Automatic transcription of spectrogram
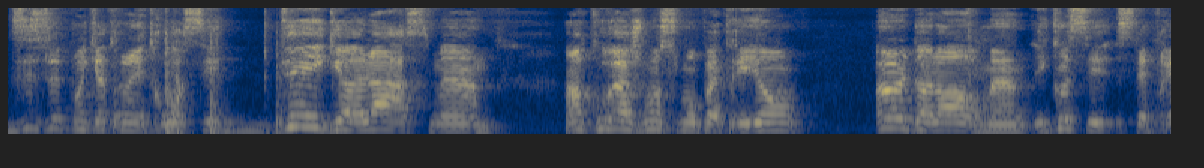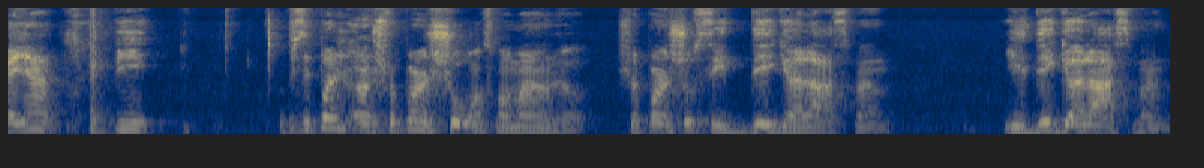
18.83 c'est dégueulasse man encourage-moi sur mon Patreon 1$ man écoute c'est effrayant puis puis c'est pas je fais pas un show en ce moment là je fais pas un show c'est dégueulasse man il est dégueulasse man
